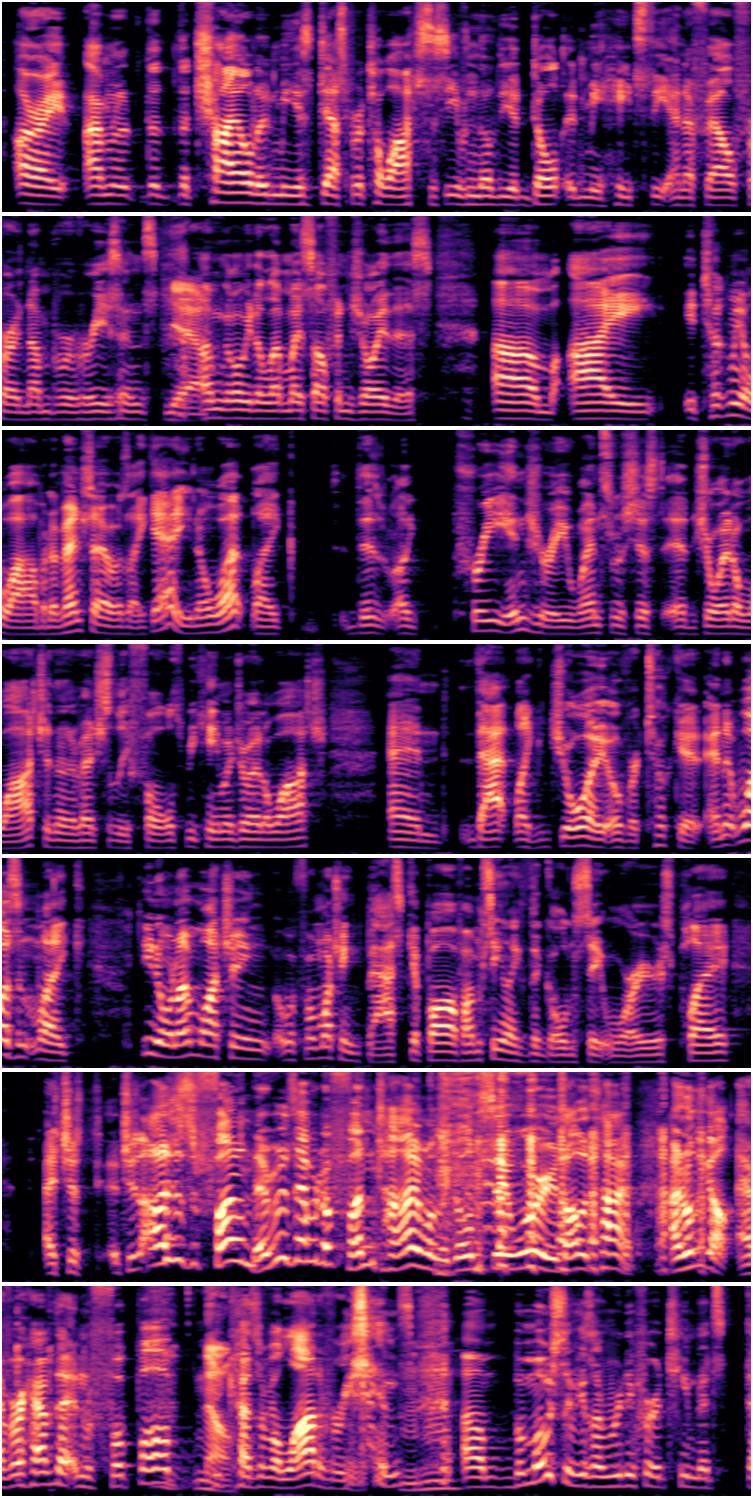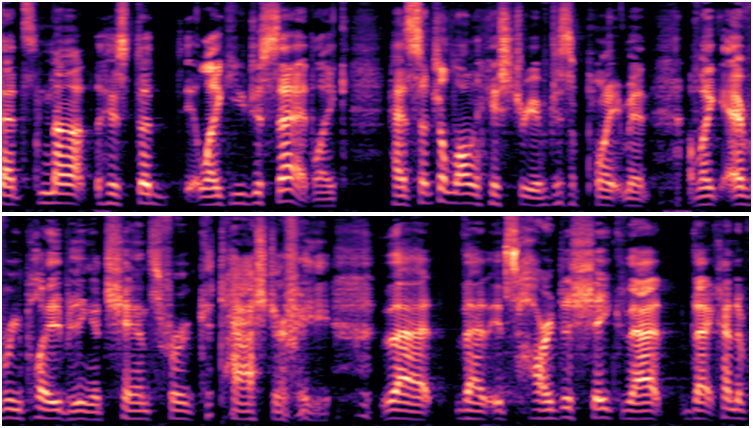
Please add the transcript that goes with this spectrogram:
All right, I'm the the child in me is desperate to watch this, even though the adult in me hates the NFL for a number of reasons. Yeah. I'm going to let myself enjoy this. Um, I it took me a while, but eventually I was like, yeah, you know what? Like this, like pre-injury, Wentz was just a joy to watch, and then eventually Foles became a joy to watch, and that like joy overtook it. And it wasn't like you know when I'm watching if I'm watching basketball, if I'm seeing like the Golden State Warriors play. It's just, it's just, oh, it's just fun. Everyone's having a fun time on the Golden State Warriors all the time. I don't think I'll ever have that in football No. because of a lot of reasons, um, but mostly because I'm rooting for a team that's that's not his like you just said, like has such a long history of disappointment of like every play being a chance for catastrophe that that it's hard to shake that that kind of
